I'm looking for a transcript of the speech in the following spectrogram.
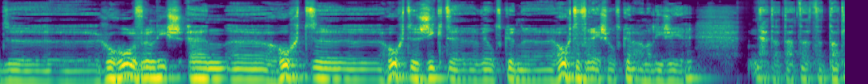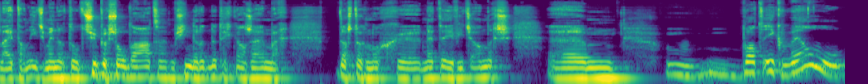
de gehoorverlies en hoogte, hoogteziekte wilt kunnen, hoogtevrees wilt kunnen analyseren. Dat, dat, dat, dat leidt dan iets minder tot supersoldaten. Misschien dat het nuttig kan zijn, maar dat is toch nog net even iets anders. Um, wat ik wel,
